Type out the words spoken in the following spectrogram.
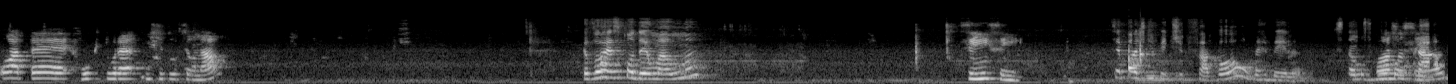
ou até ruptura institucional? Eu vou responder uma a uma. Sim, sim. Você pode repetir, por favor, Verbena? Estamos rumo Posso, sim. caos.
